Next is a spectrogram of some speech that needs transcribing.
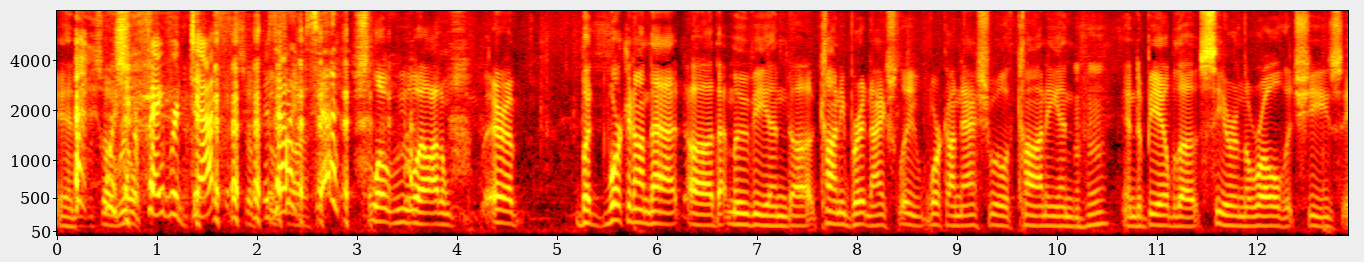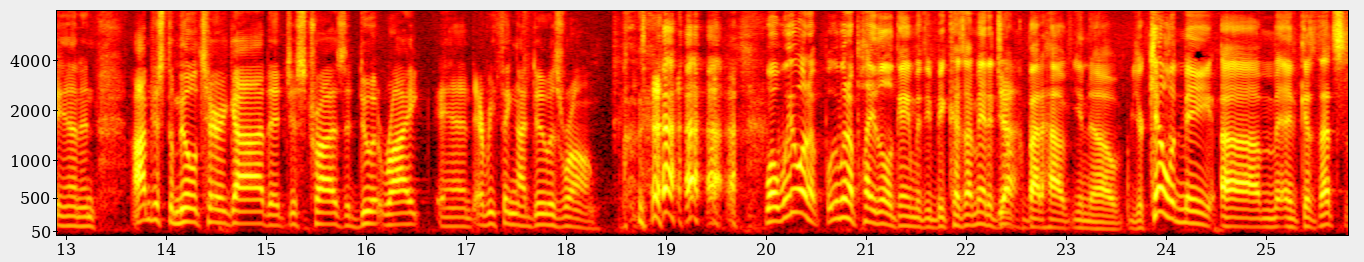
and it was a was real your favorite death? Is that what you said? slow. Well, I don't. But working on that uh, that movie and uh, Connie Britton, I actually work on Nashville with Connie, and and to be able to see her in the role that she's in, and I'm just a military guy that just tries to do it right, and everything I do is wrong. Well, we want to we want to play a little game with you because I made a joke Yeah. about how you know you're killing me, um, and because that's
